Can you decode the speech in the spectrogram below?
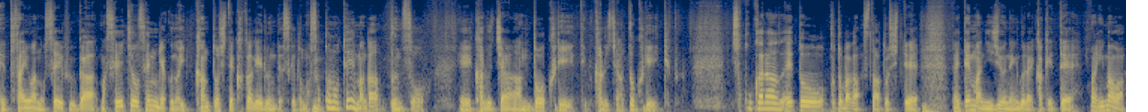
えっと台湾の政府が、まあ、成長戦略の一環として掲げるんですけども、そこのテーマが文創、えーカルチャークリエイティブカルチャーとクリエイティブそこから、えっと言葉がスタートして大体まあ20年ぐらいかけて、まあ、今は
